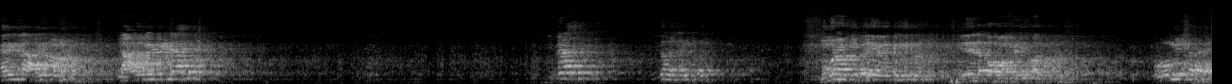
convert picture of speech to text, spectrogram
కానీ ఇలా అడిగినాడు యాడ్ పెట్టింటే ఇక్కడ ఇక్కడ మొగనాడు వేరే వ్యక్తి లేదా బాబా ఫ్రెండ్ వాళ్ళు ఓ మీ సరే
